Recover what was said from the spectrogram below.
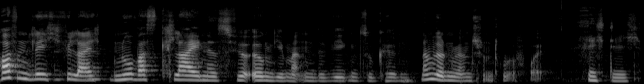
hoffentlich vielleicht nur was Kleines für irgendjemanden bewegen zu können. Dann würden wir uns schon drüber freuen. Richtig.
